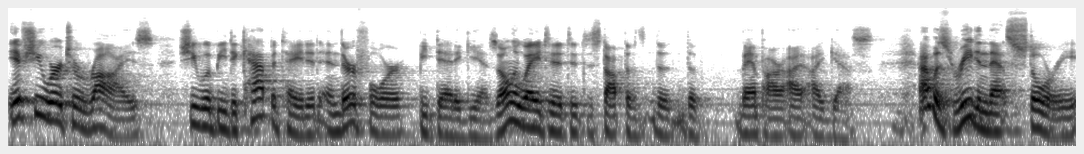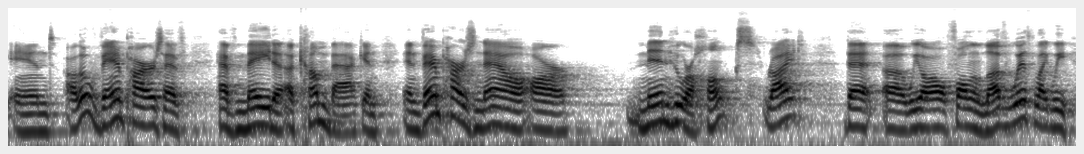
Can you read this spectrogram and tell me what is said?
if she were to rise, she would be decapitated and therefore be dead again. It's the only way to, to, to stop the, the, the vampire, I, I guess. I was reading that story, and although vampires have, have made a, a comeback, and, and vampires now are men who are hunks, right? That uh, we all fall in love with. Like we,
